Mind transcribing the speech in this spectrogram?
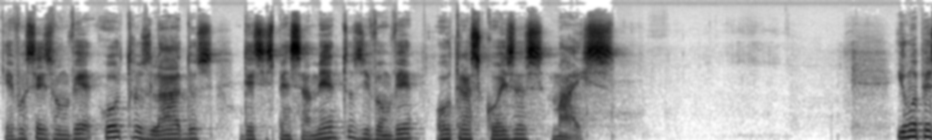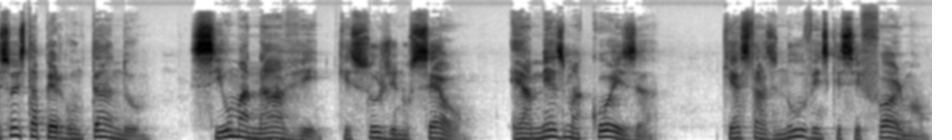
Que aí vocês vão ver outros lados desses pensamentos e vão ver outras coisas mais. E uma pessoa está perguntando se uma nave que surge no céu é a mesma coisa que estas nuvens que se formam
